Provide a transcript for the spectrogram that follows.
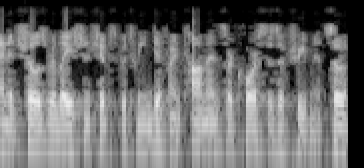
and it shows relationships between different comments or courses of treatment. So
